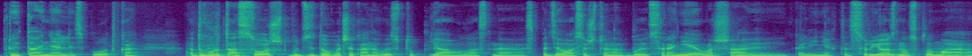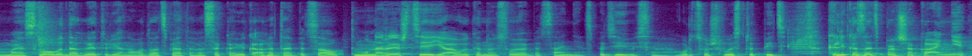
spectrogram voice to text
Прытання лесплотка. Ад гурта Сош будзе доўгачаканы выступ. Я ўласна спадзяваўся, што ён адбудзецца раней у варшаве і калі нехта сур'ёзна ўсплымае мае словы дагэтуль я нават 25 сакавіка гэта абяцаў. Таму нарэшце я выканую сваё абяцанне, спадзяюся, гурт Сош выступіць. Калі казаць пра чаканні,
